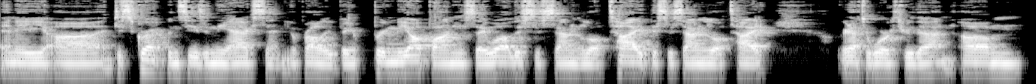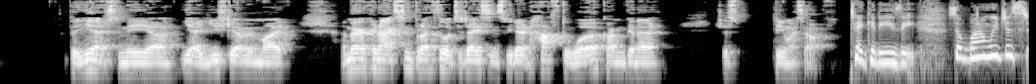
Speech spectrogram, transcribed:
any uh, discrepancies in the accent, you'll probably bring, bring me up on. You say, well, this is sounding a little tight. This is sounding a little tight. We're going to have to work through that. Um, but yeah, to me, uh, yeah, usually I'm in my American accent, but I thought today, since we don't have to work, I'm going to just be myself. Take it easy. So why don't we just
